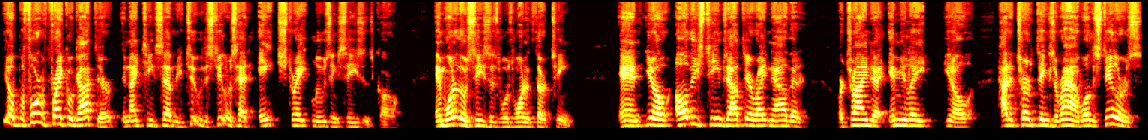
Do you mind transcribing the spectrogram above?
you know, before Franco got there in 1972, the Steelers had eight straight losing seasons, Carl, and one of those seasons was one in 13. And you know, all these teams out there right now that are trying to emulate you know, how to turn things around. Well, the Steelers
